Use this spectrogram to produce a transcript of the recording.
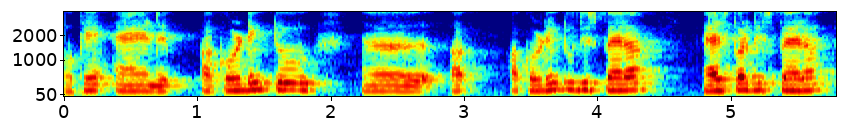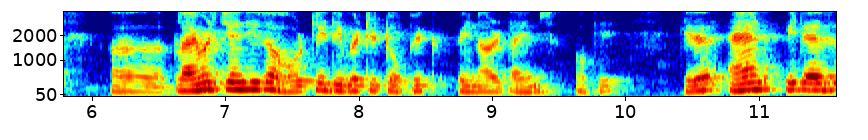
Okay, and according to uh, according to this para, as per this para, uh, climate change is a hotly debated topic in our times. Okay, clear, and it has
